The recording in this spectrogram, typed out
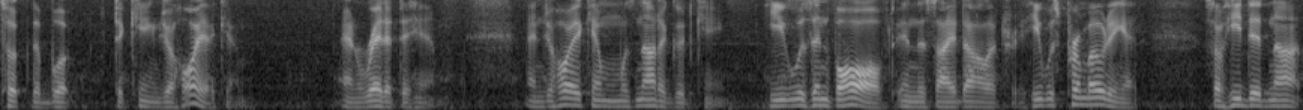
took the book to King Jehoiakim and read it to him. And Jehoiakim was not a good king. He was involved in this idolatry, he was promoting it. So he did not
